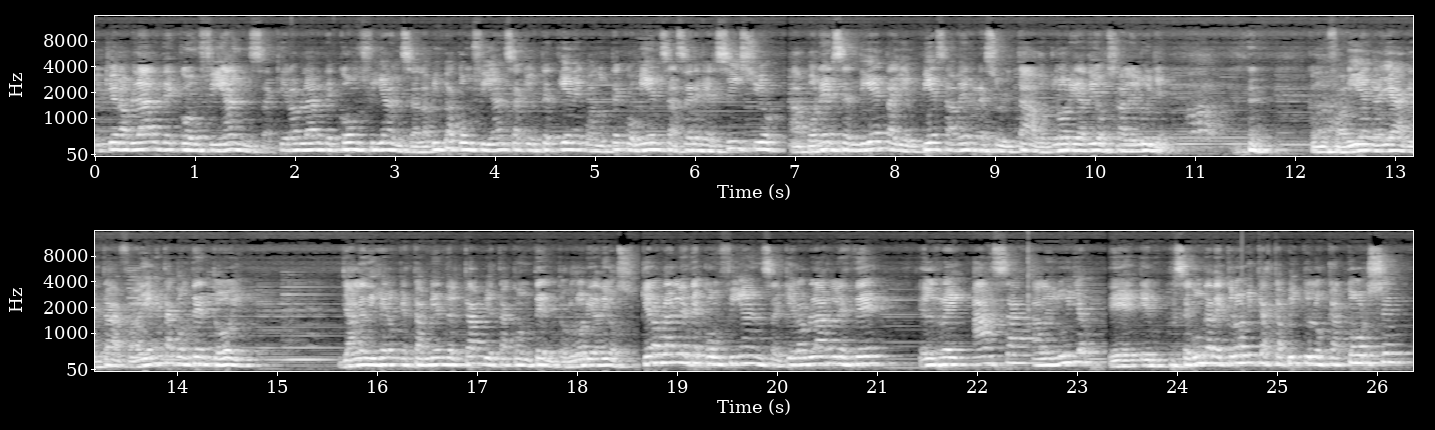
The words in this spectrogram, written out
Y quiero hablar de confianza, quiero hablar de confianza, la misma confianza que usted tiene cuando usted comienza a hacer ejercicio, a ponerse en dieta y empieza a ver resultados. Gloria a Dios, aleluya. Como Fabián allá, que está, Fabián está contento hoy. Ya le dijeron que están viendo el cambio, está contento, gloria a Dios. Quiero hablarles de confianza y quiero hablarles de el rey Asa, aleluya. Eh, en Segunda de Crónicas, capítulo 14.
